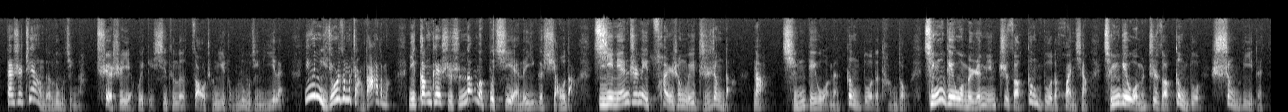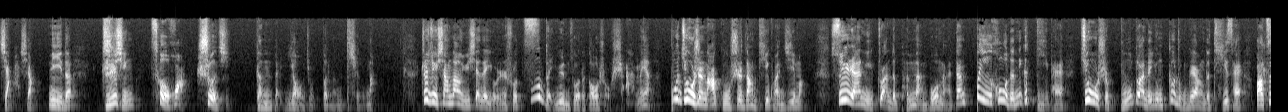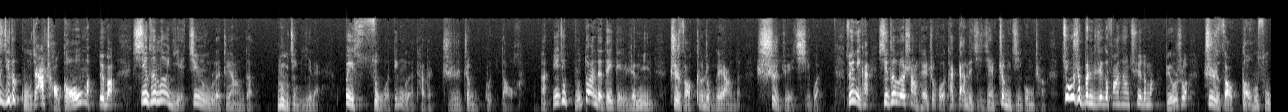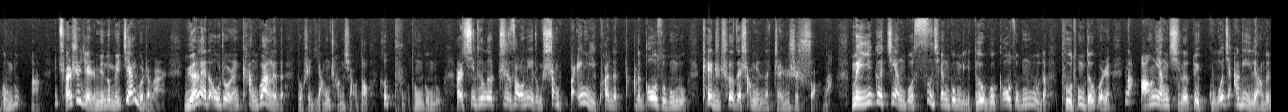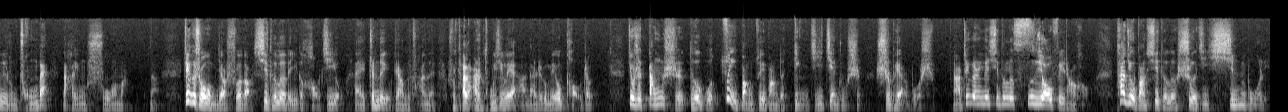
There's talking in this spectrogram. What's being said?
但是这样的路径啊，确实也会给希特勒造成一种路径依赖，因为你就是这么长大的嘛。你刚开始是那么不起眼的一个小党，几年之内窜升为执政党，那请给我们更多的糖豆，请给我们人民制造更多的幻象，请给我们制造更多胜利的假象。你的执行、策划、设计根本要就不能停啊！这就相当于现在有人说资本运作的高手什么呀？不就是拿股市当提款机吗？虽然你赚得盆满钵满，但背后的那个底牌就是不断的用各种各样的题材把自己的股价炒高嘛，对吧？希特勒也进入了这样的路径依赖，被锁定了他的执政轨道啊啊！你就不断的得给人民制造各种各样的视觉奇观。所以你看，希特勒上台之后，他干的几件政绩工程，就是奔着这个方向去的吗？比如说制造高速公路啊，全世界人民都没见过这玩意儿。原来的欧洲人看惯了的都是羊肠小道和普通公路，而希特勒制造那种上百米宽的大的高速公路，开着车在上面，那真是爽啊！每一个见过四千公里德国高速公路的普通德国人，那昂扬起了对国家力量的那种崇拜，那还用说吗？啊这个时候，我们就要说到希特勒的一个好基友，哎，真的有这样的传闻，说他俩是同性恋啊，但这个没有考证，就是当时德国最棒最棒的顶级建筑师施佩尔博士啊，这个人跟希特勒私交非常好，他就帮希特勒设计新柏林，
